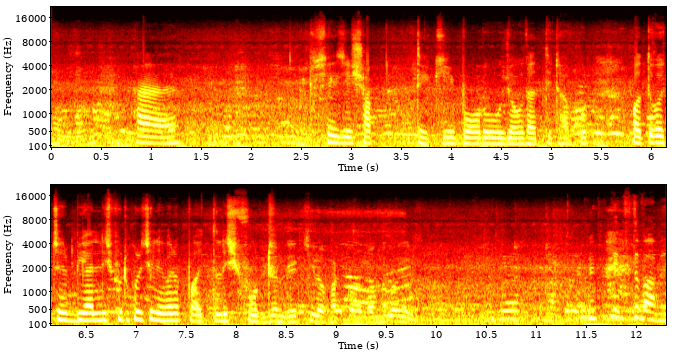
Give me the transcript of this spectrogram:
ভালো হ্যাঁ। সেই যে সব থেকে বড় জগদ্ধাত্রী ঠাকুর। গত বছর? বিয়াল্লিশ ফুট করেছিল এবারে পঁয়তাল্লিশ ফুট। দেখছিল হট করে বন্ধ করে দেখতে পাবে।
